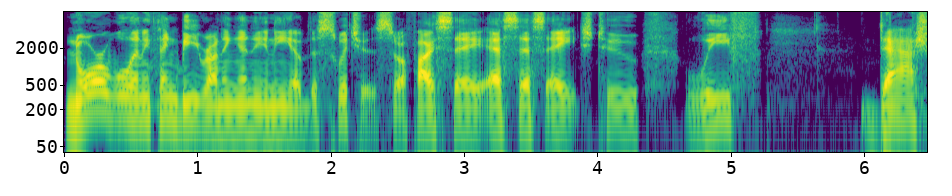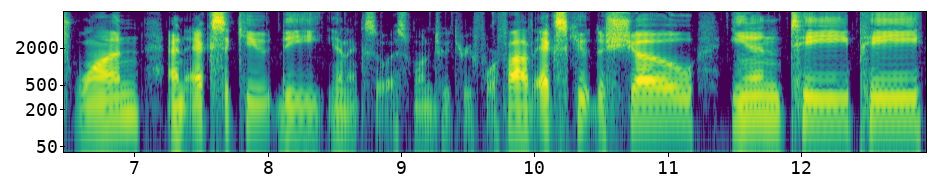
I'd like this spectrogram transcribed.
nor will anything be running in any of the switches. So if I say SSH to leaf dash one and execute the NXOS one, two, three, four, five, execute the show NTP,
